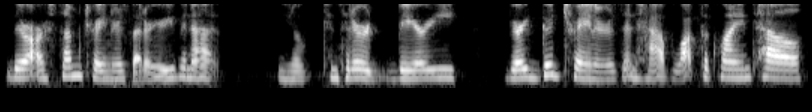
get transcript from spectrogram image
there are some trainers that are even at you know, considered very, very good trainers and have lots of clientele.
